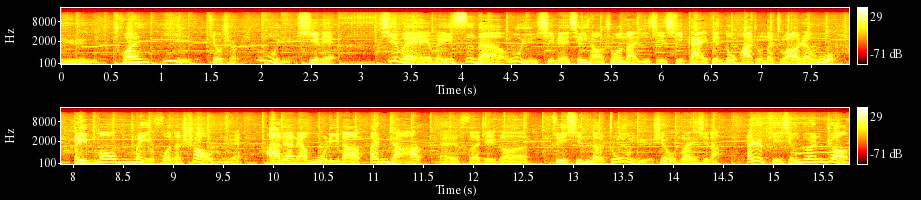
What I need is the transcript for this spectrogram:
宇川义，就是物语系列。西尾维斯的物语系列轻小说呢，以及其改编动画中的主要人物被猫魅惑的少女阿凉凉木立的班长，呃，和这个最新的中语是有关系的。他是品行端正、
